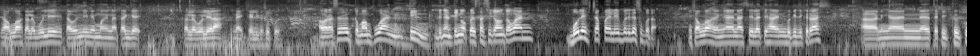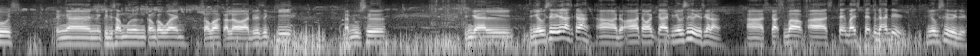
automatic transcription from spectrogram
InsyaAllah kalau boleh tahun ni memang nak target kalau boleh lah naik ke Liga Super. Awak rasa kemampuan tim dengan tengok prestasi kawan-kawan boleh capai level Liga Super tak? InsyaAllah dengan hasil latihan bekerja keras, uh, dengan uh, tactical coach, dengan kerjasama kawan-kawan, insyaAllah kalau ada rezeki, kami usaha. Tinggal tinggal usaha je lah sekarang. Uh, doa, tawakal, tinggal usaha je sekarang. Uh, sebab uh, step by step tu dah ada. Tinggal usaha je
